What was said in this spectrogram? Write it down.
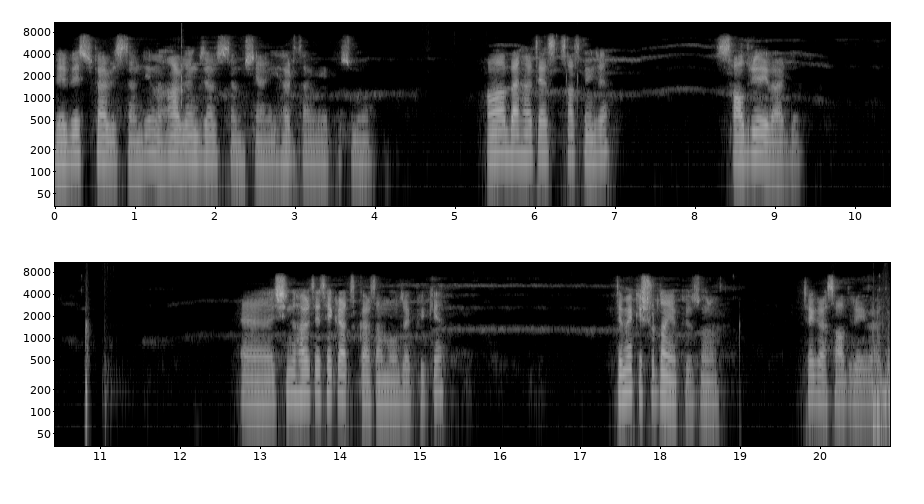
VB süper bir sistem değil mi? Harbiden güzel bir sistemmiş yani haritayla yapıyorsun bunu. Ama ben haritaya sağ tıklayınca saldırı ayı verdi. Ee, şimdi haritaya tekrar tıklarsam ne olacak peki? Demek ki şuradan yapıyor sonra. Tekrar saldırıyı verdi.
